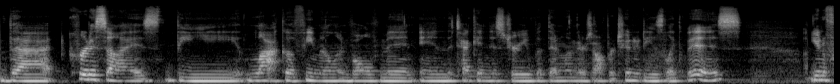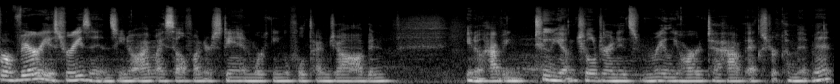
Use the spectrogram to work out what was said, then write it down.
that criticize the lack of female involvement in the tech industry, but then when there's opportunities like this, you know, for various reasons, you know, I myself understand working a full time job and, you know, having two young children, it's really hard to have extra commitment.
